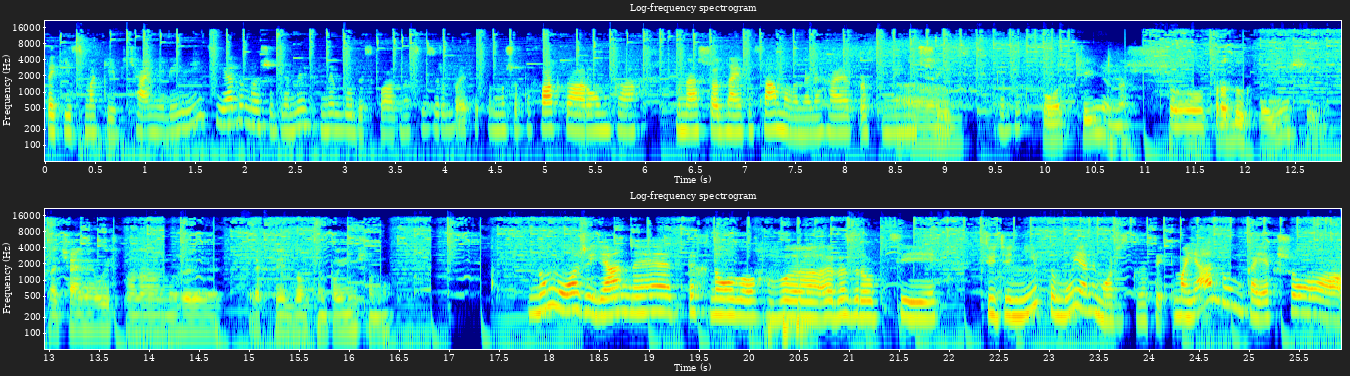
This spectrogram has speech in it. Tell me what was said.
такі смаки в чайній лінійці, я думаю, що для них не буде складно це зробити, тому що по факту аромка у нас одна і та сама, вона лягає просто на інший Ем, продукт. От іменно, що продукт інший, а чайний лист вона може лягти зовсім по-іншому. Ну, може, я не технолог в розробці тютюнів, тому я не можу сказати. Моя думка, якщо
